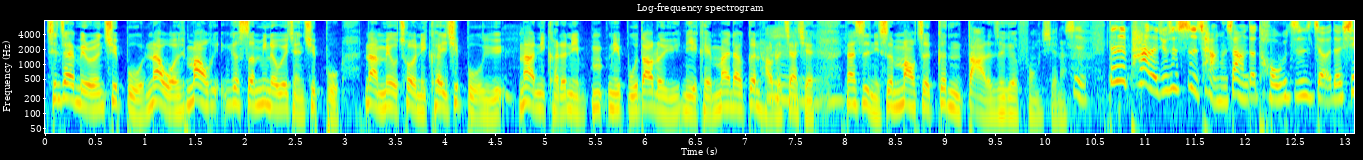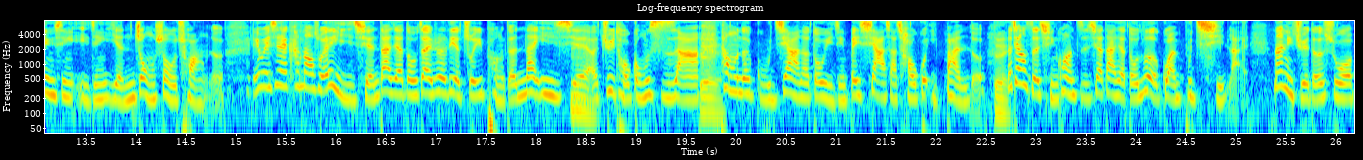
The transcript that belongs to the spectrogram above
现在没有人去捕，那我冒一个生命的危险去捕，那没有错，你可以去捕鱼。那你可能你你捕到的鱼，你也可以卖到更好的价钱。但是你是冒着更大的这个风险啊。是，但是怕的就是市场上的投资者的信心已经严重受创了，因为现在看到说，哎，以前大家都在热烈追捧的那一些巨头公司啊，他们的股价呢都已经被下杀超过一半了。对，那这样子的情况之下，大家都乐观不起来。那你觉得说，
